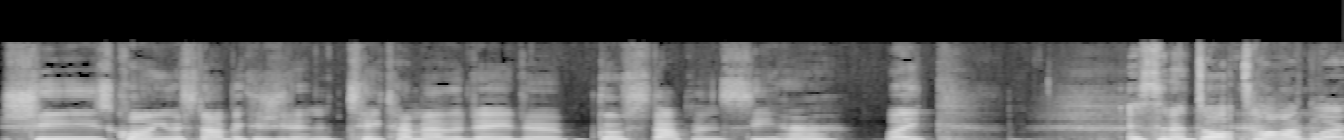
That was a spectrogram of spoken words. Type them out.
she's calling you a snob because you didn't take time out of the day to go stop and see her. Like, It's an adult toddler.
